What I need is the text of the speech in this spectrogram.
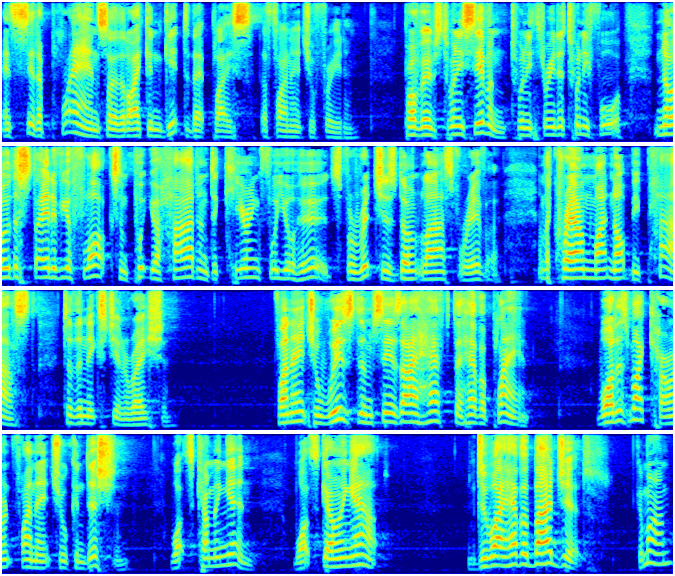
and set a plan so that I can get to that place of financial freedom. Proverbs 27, 23 to 24. Know the state of your flocks and put your heart into caring for your herds, for riches don't last forever, and the crown might not be passed to the next generation. Financial wisdom says I have to have a plan. What is my current financial condition? What's coming in? What's going out? Do I have a budget? Come on.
